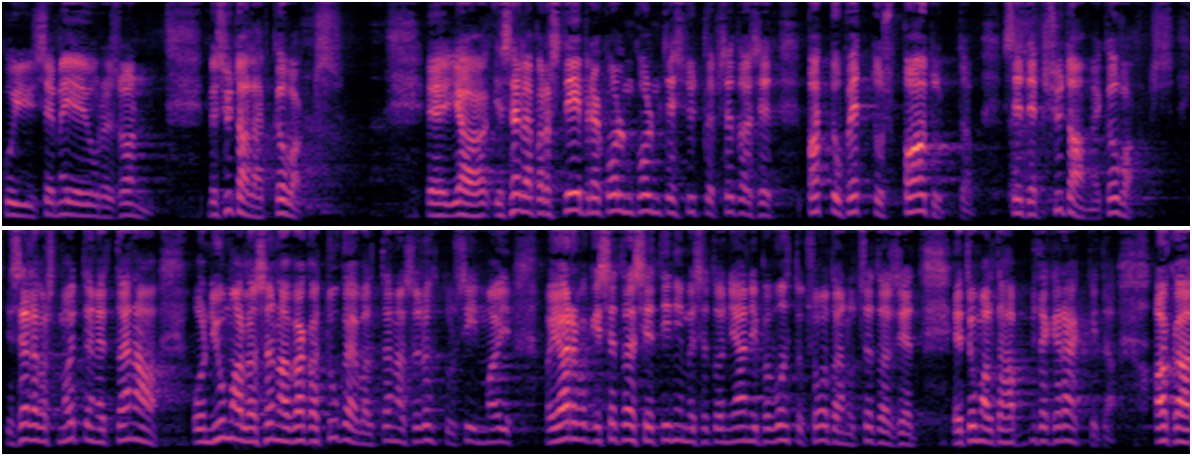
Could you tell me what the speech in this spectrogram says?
kui see meie juures on, me süda läheb kõvaks ja, ja sellepärast Hebra kolm kolmteist ütleb sedasi, et patupettus paadutab, see teeb südame kõvaks. Ja sellepärast ma ütlen, et täna on jumala sõna väga tugevalt tänasel õhtul siin, ma ei, ma ei arvagi sedasi, et inimesed on jaanipäeva õhtuks oodanud sedasi, et, et jumal tahab midagi rääkida. aga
